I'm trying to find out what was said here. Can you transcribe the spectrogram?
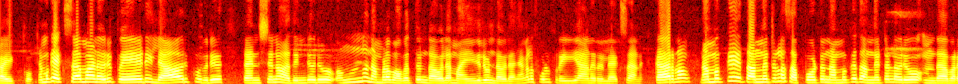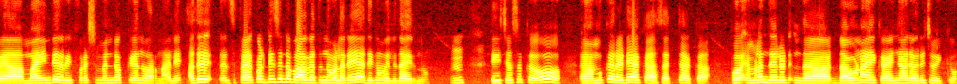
കഴിക്കും. നമുക്ക് എക്സാം ആണ് ഒരു പേടിയില്ല ആർക്കും ഒരു ടെൻഷനോ അതിന്റെ ഒരു ഒന്നും നമ്മളെ മുഖത്തുണ്ടാവില്ല മൈൻഡിലും ഉണ്ടാവില്ല ഞങ്ങൾ ഫുൾ ഫ്രീ ആണ് റിലാക്സ് ആണ്. കാരണം നമുക്ക് തന്നിട്ടുള്ള സപ്പോർട്ടും നമുക്ക് തന്നിട്ടുള്ള ഒരു എന്താ പറയാ മൈൻഡ് റിഫ്രഷ്മെന്റ് ഒക്കെ എന്ന് പറഞ്ഞാൽ അത് ഫാക്കൾട്ടീസിന്റെ ഭാഗത്ത് നിന്ന് വളരെയധികം വലുതായിരുന്നു. ടീച്ചേഴ്സൊക്കെ ഓ നമുക്ക് റെഡി ആക്കാം സെറ്റ് ആക്കാം. ഇപ്പോൾ നമ്മളെന്തേലും എന്താ ഡൗൺ ആയി കഴിഞ്ഞാൽ അവർ ചോദിക്കും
